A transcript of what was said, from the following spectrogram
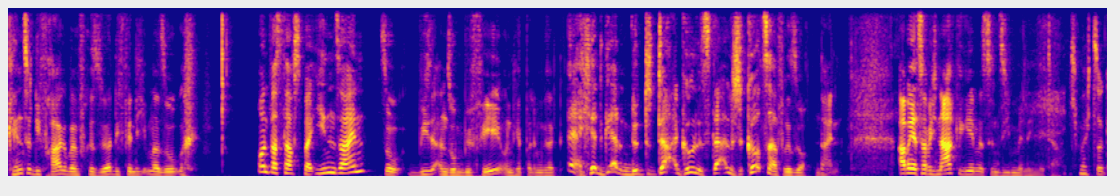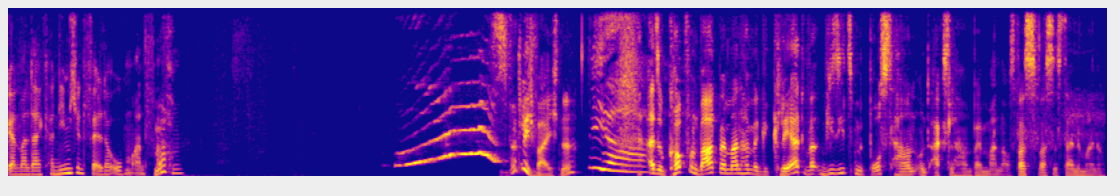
Kennst du die Frage beim Friseur? Die finde ich immer so. Und was darf es bei Ihnen sein? So wie an so einem Buffet. Und ich habe halt immer gesagt, äh, ich hätte gerne eine total coole, stylische Kurzhaarfrisur. Nein. Aber jetzt habe ich nachgegeben, es sind 7 mm. Ich möchte so gern mal dein Kaninchenfell da oben anfassen. Das ist wirklich weich, ne? Ja. Also Kopf und Bart beim Mann haben wir geklärt. Wie sieht es mit Brusthaaren und Achselhaaren beim Mann aus? Was, was ist deine Meinung?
